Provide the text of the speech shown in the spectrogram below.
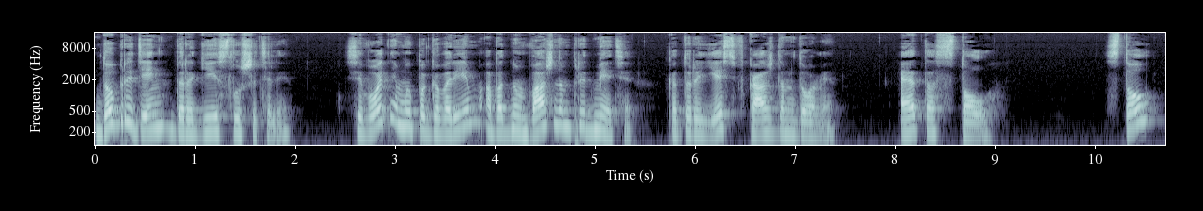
Добрый день, дорогие слушатели! Сегодня мы поговорим об одном важном предмете, который есть в каждом доме. Это стол. Стол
